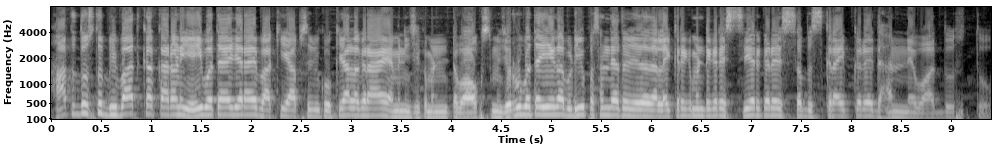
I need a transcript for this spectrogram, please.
हाँ तो दोस्तों, विवाद का कारण यही बताया जा रहा है। बाकी आप सभी को क्या लग रहा है, हमें नीचे कमेंट बॉक्स में ज़रूर बताइएगा। वीडियो पसंद आया तो ज़्यादा लाइक करें कमेंट करें शेयर करें सब्सक्राइब करें। धन्यवाद दोस्तों।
